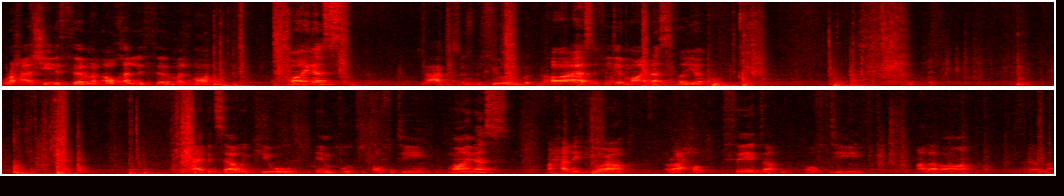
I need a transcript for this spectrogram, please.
وراح أشيل ال thermal أو خلي ال thermal هون. minus العكس Q input آه آسف هي ال minus. طيب. هاي بتساوي Q input of t minus محل Q out راح أحط theta of t على R thermal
